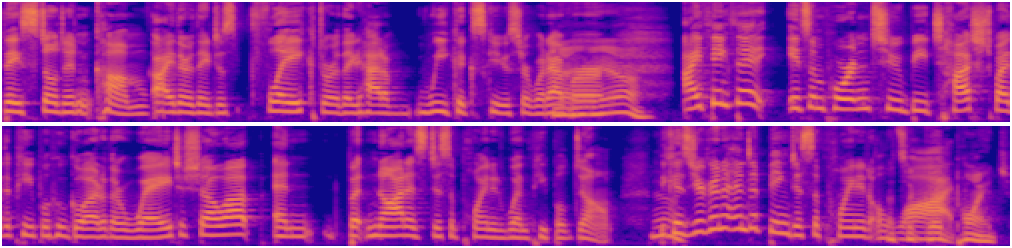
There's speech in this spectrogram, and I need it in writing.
they still didn't come. Either they just flaked or they had a weak excuse or whatever. Yeah, yeah. I think that it's important to be touched by the people who go out of their way to show up and but not as disappointed when people don't. Because you're going to end up being disappointed a That's a lot. good point.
